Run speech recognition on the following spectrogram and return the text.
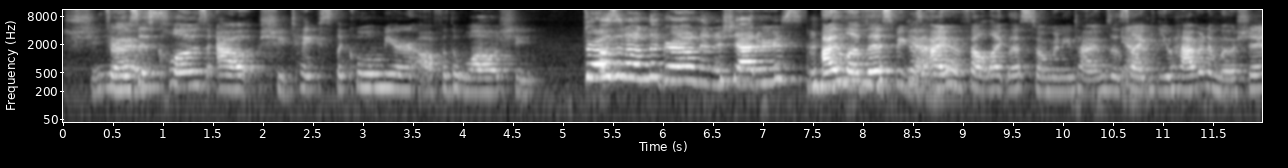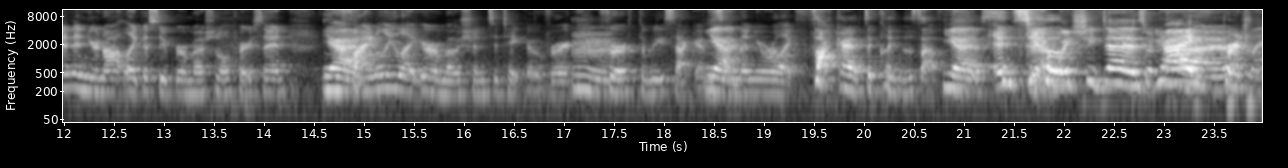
She throws his clothes out. She takes the cool mirror off of the wall. She throws it on the ground and it shatters. I love this because Yeah. I have felt like this so many times. It's Yeah. like you have an emotion and you're not like a super emotional person. Yeah. You finally let your emotion to take over Mm. for three seconds. Yeah. And then you were like, fuck, I have to clean this up. Yes. And so yeah, which she does, which Yeah. I personally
